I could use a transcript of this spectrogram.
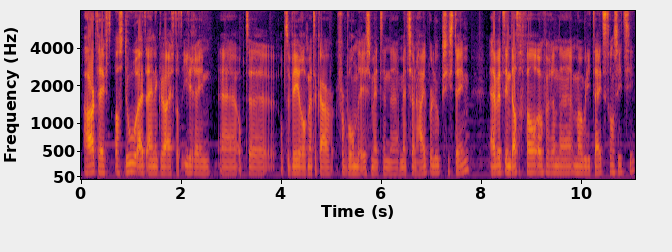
Hart heeft als doel uiteindelijk wel echt dat iedereen uh, op, de, op de wereld met elkaar verbonden is met, een, uh, met zo'n Hyperloop systeem. Hebben we het in dat geval over een uh, mobiliteitstransitie?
